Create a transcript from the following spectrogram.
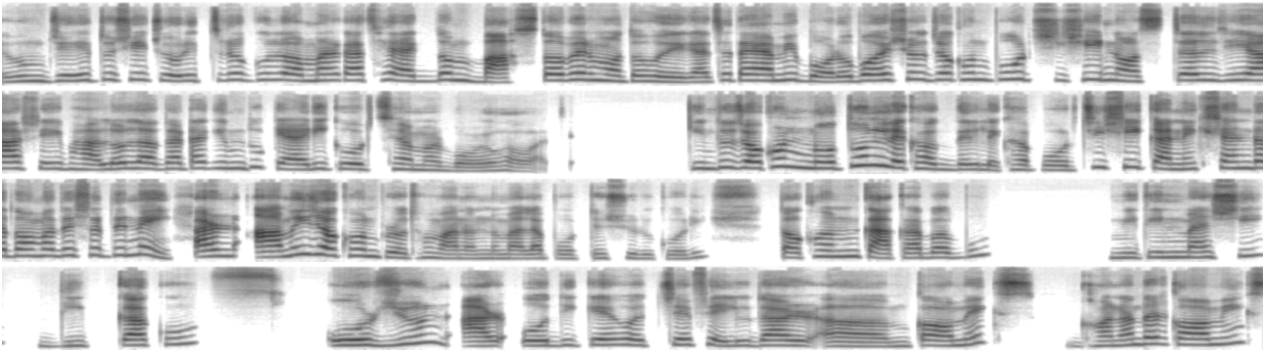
এবং যেহেতু সেই চরিত্রগুলো আমার কাছে একদম বাস্তবের মতো হয়ে গেছে, তাই আমি বড় বয়সেও যখন পড়ছি সেই নস্টালজিয়া সেই ভালো লাগাটা কিন্তু ক্যারি করছে আমার বড় হওয়াতে। কিন্তু যখন নতুন লেখকদের লেখা পড়ছি সেই কানেকশনটা তো আমাদের সাথে নেই। কারণ আমি যখন প্রথম আনন্দমেলা পড়তে শুরু করি, তখন কাকাবাবু, নিতিন মাসি, দীপ কাকু, অর্জুন আর ওদিকে হচ্ছে ফেলুদার কমিক্স, ঘনাদার কমিক্স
